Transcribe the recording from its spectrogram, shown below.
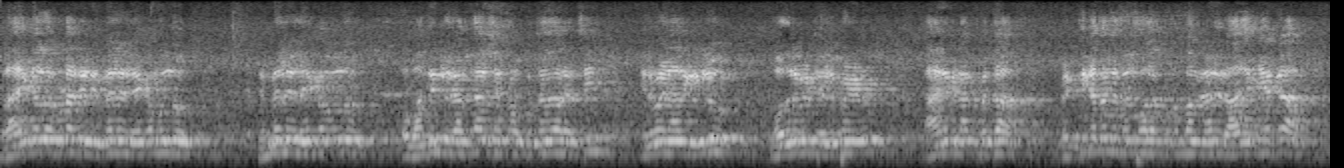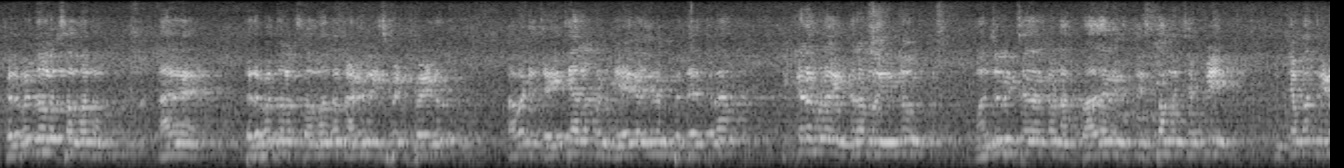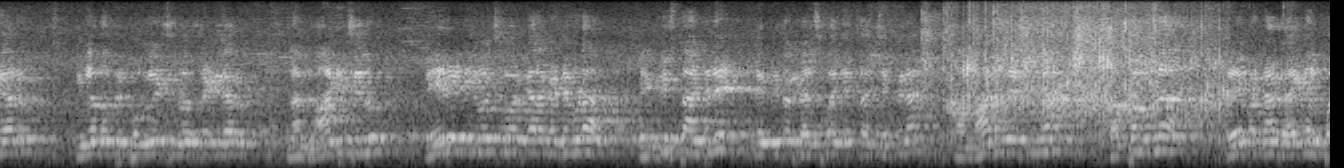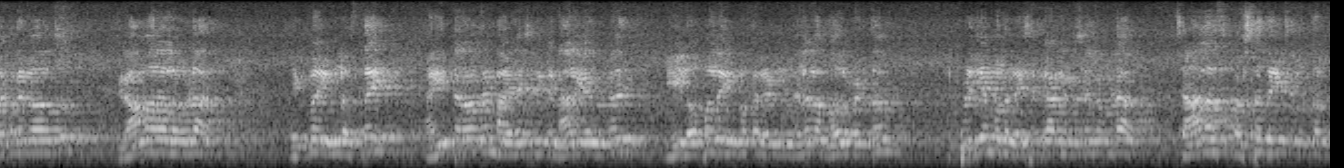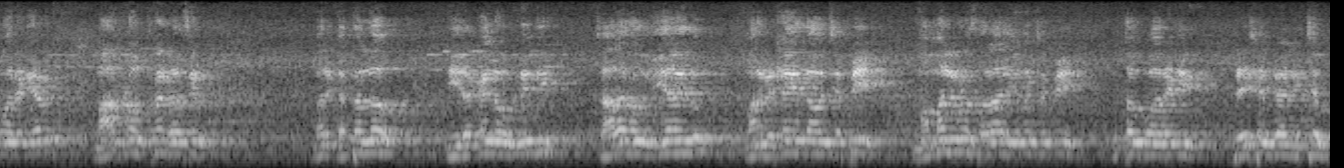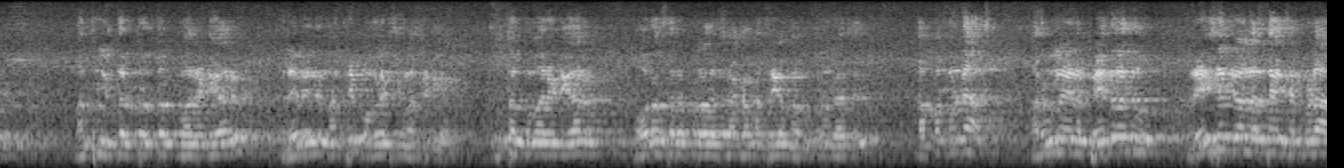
రాయకల్లో కూడా నేను ఎమ్మెల్యే లేకముందు ఎమ్మెల్యే లేకముందు ఒక వందింటి ఇండ్లు కడతానని చెప్పి ఒక గుత్తదారు వచ్చి ఇరవై నాలుగు ఇల్లు మొదలుపెట్టి వెళ్ళిపోయాడు. ఆయనకి నాకు పెద్ద వ్యక్తిగతంగా తెలుసు వాళ్ళ కుటుంబం కానీ రాజకీయంగా పెద్ద పెద్దోళ్ళకి సంబంధం. ఆయన పెద్ద పెద్దోళ్ళకి సంబంధం నడుము విడిచిపెట్టిపోయాడు. కాబట్టి జైత్యాలు కొన్ని చేయగలిగిన పెద్ద ఎత్తున. ఇక్కడ కూడా ఇద్దరమ్మ ఇల్లు మంజూరు ఇచ్చేదాకా నాకు ప్రాధాన్యత ఇస్తామని చెప్పి ముఖ్యమంత్రి గారు ఇళ్ళ మంత్రి పొంగులేటి శ్రీనివాసరెడ్డి గారు నాకు మాట ఇచ్చారు. వేరే నియోజకవర్గాల కంటే కూడా ఎక్కిస్తా అంటేనే నేను మీతో కలిసి పనిచేస్తా అని చెప్పిన ఆ మాట లేకుండా తప్పకుండా రేపటి నాడు రైకల్ పక్కన కావచ్చు గ్రామాలలో కూడా ఎక్కువ ఇళ్ళు వస్తాయి. అయిన తర్వాతనే మా ఎలక్షన్ ఇంకా నాలుగేళ్ళు ఉంటుంది. ఈ లోపల ఇంకొక రెండు మూడు నెలల మొదలు పెడతాం. ఇప్పటికే మన రేషన్ కార్డుల విషయంలో కూడా చాలా స్పష్టత ఇచ్చిన ఉత్తమ్ కుమార్ రెడ్డి గారు. మాకు కూడా ఉత్తరం రాశారు మరి గతంలో ఈ రకంగా ఉండింది. చాలా రోజులు ఇయ్యలేదు. మనం ఎట్లా చేద్దామని చెప్పి మమ్మల్ని కూడా సలహాలు ఇవ్వమని చెప్పి ఉత్తమ్ కుమార్ రెడ్డి రేషన్ కార్డు ఇచ్చారు. మంత్రులు ఇద్దరు ఉత్తమ్ కుమార్ రెడ్డి గారు రెవెన్యూ మంత్రి పొంగులేటి శ్రీనివాస్ రెడ్డి గారు. ఉత్తమ్ కుమార్ రెడ్డి గారు పౌర సరఫరాల శాఖ మంత్రిగా మా ఉత్తరం రాశారు తప్పకుండా అర్హులైన పేదలకు రేషన్ కార్డులు వస్తాయని చెప్పి కూడా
